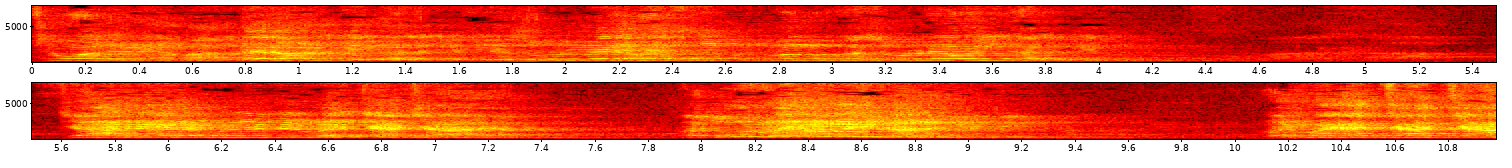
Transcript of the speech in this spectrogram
چوہا لینے بعد لے رہا کے گل کی حضور میرے واسطے کچھ منگو حضور نے وہی گل کی چار رہے مجھے بھی وہی چاچا آیا حضور نے وہی گل کی تھی فرمایا چاچا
